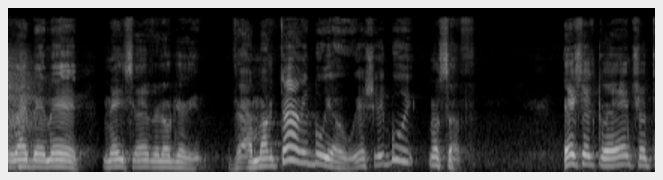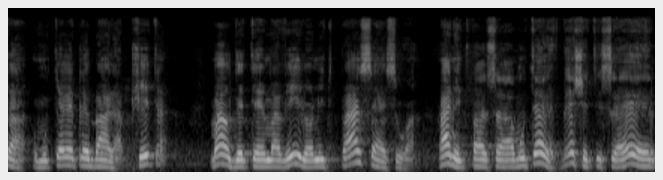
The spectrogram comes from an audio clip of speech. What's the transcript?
אולי באמת בני ישראל ולא גרים. ואמרת ריבוי ההוא, יש ריבוי נוסף. אשת כהן שותה ומותרת לבעלה, פשיטא. מה הודיתם והיא לא נתפסה אסורה. הנתפסה מותרת. באשת ישראל,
